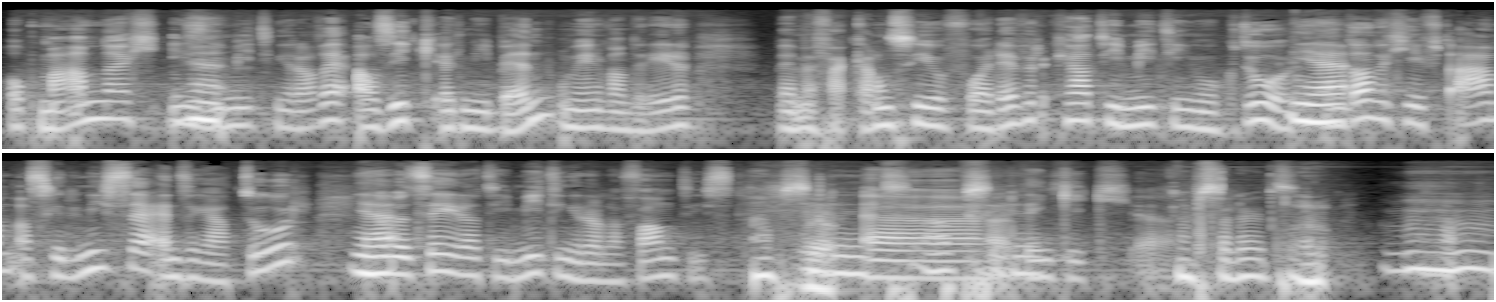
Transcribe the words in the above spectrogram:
op maandag is Ja. die meeting er altijd. Als ik er niet ben, om een of andere reden, bij mijn vakantie of whatever, gaat die meeting ook door. Ja. En dat geeft aan, als je er niet bent en ze gaat door, Ja. dan wil zeggen dat die meeting relevant is. Absoluut. Eh, absoluut. Denk ik. eh. Absoluut. Mhm.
